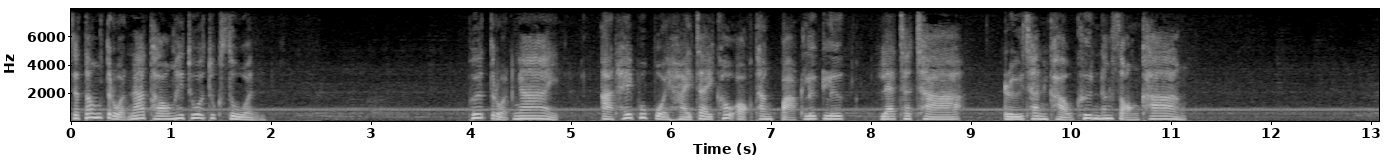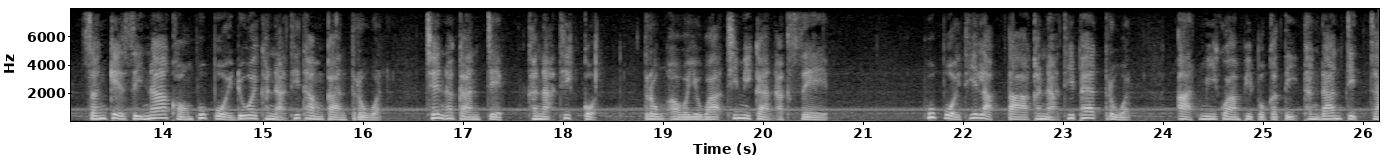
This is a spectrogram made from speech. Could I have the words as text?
จะต้องตรวจหน้าท้องให้ทั่วทุกส่วน เพื่อตรวจง่าย อาจให้ผู้ป่วยหายใจเข้าออกทางปากลึกๆ และช้าๆ หรือชันเข่าขึ้นทั้งสองข้าง สังเกตสีหน้าของผู้ป่วยด้วยขณะที่ทำการตรวจ เช่นอาการเจ็บขณะที่กด ตรงอวัยวะที่มีการอักเสบ ผู้ป่วยที่หลับตาขณะที่แพทย์ตรวจ อาจมีความผิดปกติทางด้านจิตใจ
